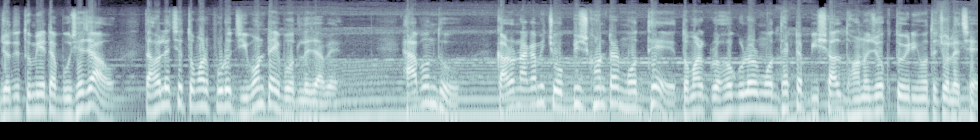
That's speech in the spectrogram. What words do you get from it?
যদি তুমি এটা বুঝে যাও, তাহলে সে তোমার পুরো জীবনটাই বদলে যাবে। হ্যাঁ বন্ধু, কারণ আগামী চব্বিশ ঘণ্টার মধ্যে তোমার গ্রহগুলোর মধ্যে একটা বিশাল ধনযোগ তৈরি হতে চলেছে।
